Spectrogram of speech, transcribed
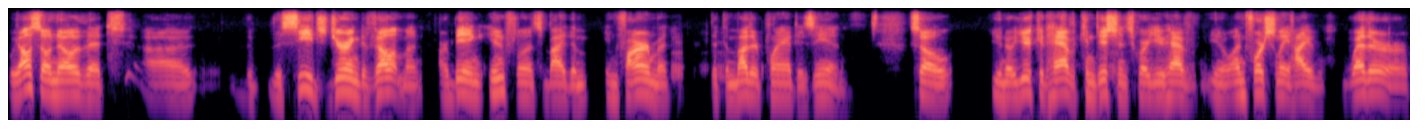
we also know that uh, the, the seeds during development are being influenced by the environment that the mother plant is in. So, you know, you could have conditions where you have, you know, unfortunately high weather or,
